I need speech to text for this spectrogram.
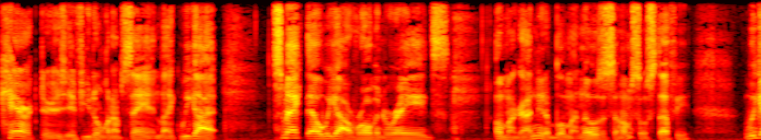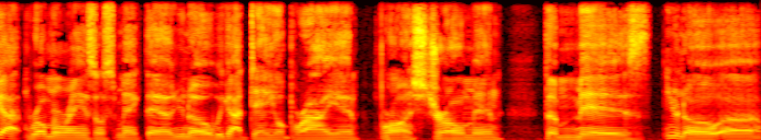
characters. If you know what I'm saying, like we got SmackDown, we got Roman Reigns. Oh my god, I need to blow my nose or something. I'm so stuffy. We got Roman Reigns on SmackDown. You know, we got Daniel Bryan, Braun Strowman, The Miz. You know, uh,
